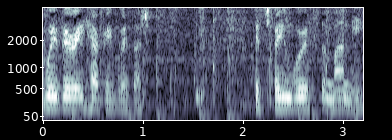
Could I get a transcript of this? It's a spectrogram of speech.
We're very happy with it. It's been worth the money.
